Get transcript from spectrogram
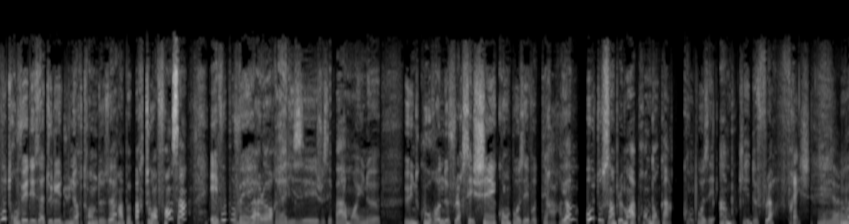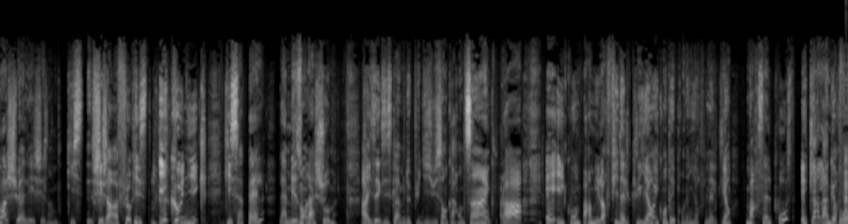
Vous trouvez des ateliers d'une heure trente, deux heures un peu partout en France. hein. et vous pouvez alors réaliser, je sais pas moi, une, une couronne de fleurs séchées, composer votre terrarium ou tout simplement apprendre donc à composer un bouquet de fleurs fraîches. Moi, je suis allée chez un, bouquis- chez un fleuriste iconique qui s'appelle la Maison Lachaume. Alors, ils existent quand même depuis 1845, voilà. Et ils comptent parmi leurs fidèles clients, ils comptaient parmi leurs fidèles clients Marcel Proust et Karl Lagerfeld.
